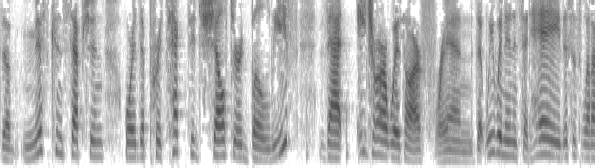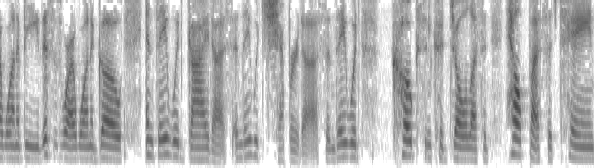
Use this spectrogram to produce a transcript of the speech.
the misconception or the protected, sheltered belief that HR was our friend, that we went in and said, hey, this is what I want to be, this is where I want to go, and they would guide us, and they would shepherd us, and they would coax and cajole us and help us attain,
